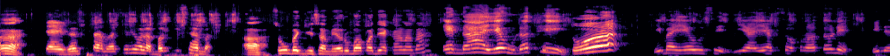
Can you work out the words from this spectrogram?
હા. ત્યાં રસ્તામાં છે ને ઓલા બગીચામાં. હા શું બગીચા મેરું બાપા દેખાણા હતા એ ના એવું નથી. તો? એમાં એવું છે અહીંયા એક છોકરો હતો ને એને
